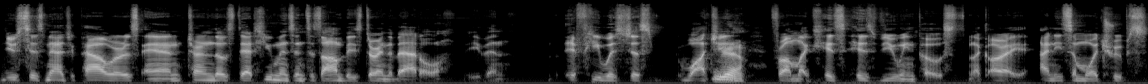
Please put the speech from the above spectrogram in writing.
used his magic powers and turned those dead humans into zombies during the battle even if he was just watching Yeah. from like his his viewing post. Like, all right, I need some more troops.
